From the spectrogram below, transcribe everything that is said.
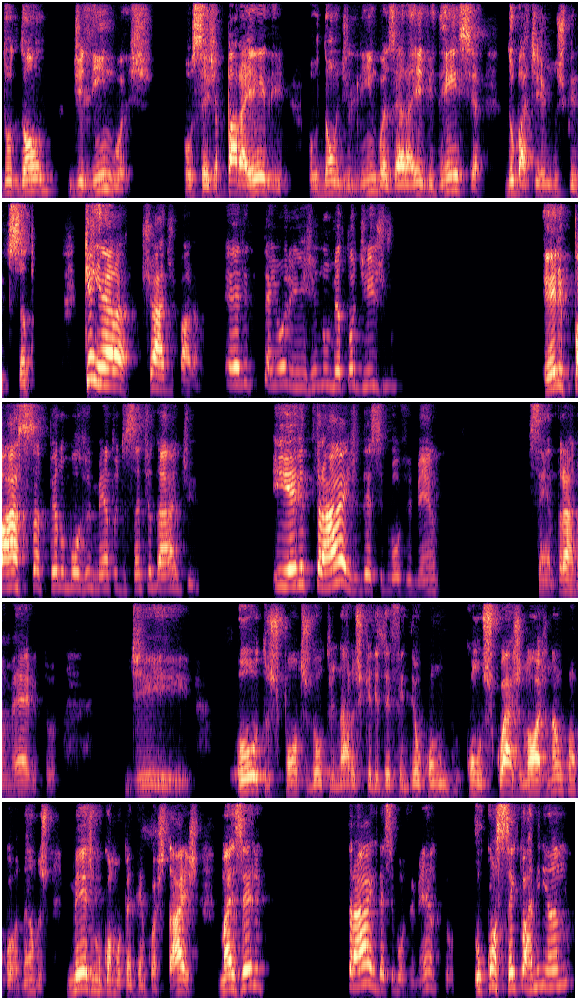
do dom de línguas, ou seja, para ele, o dom de línguas era a evidência do batismo no Espírito Santo. Quem era Charles Parham? Ele tem origem no metodismo. Ele passa pelo movimento de santidade, e ele traz desse movimento, sem entrar no mérito de outros pontos doutrinários que ele defendeu com, com os quais nós não concordamos, mesmo como pentecostais, mas ele traz desse movimento o conceito arminiano.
